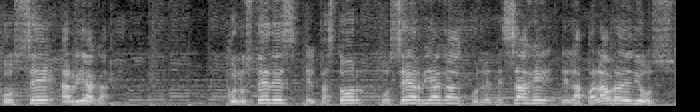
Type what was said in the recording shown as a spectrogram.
José Arriaga. Con ustedes, el pastor José Arriaga con el mensaje de la palabra de Dios.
